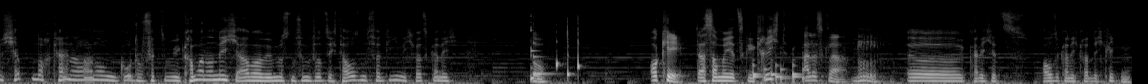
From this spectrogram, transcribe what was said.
ich habe noch keine Ahnung. Go to Factory kann man noch nicht, aber wir müssen 45.000 verdienen. Ich weiß gar nicht. So. Okay, das haben wir jetzt gekriegt. Alles klar. Brr. Äh, kann ich jetzt... Pause kann ich gerade nicht klicken.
